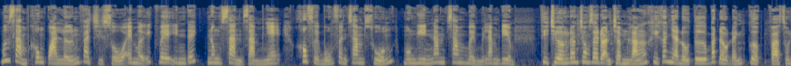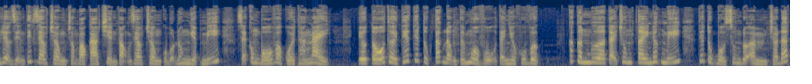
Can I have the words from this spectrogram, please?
mức giảm không quá lớn và chỉ số MXV Index nông sản giảm nhẹ 0,4% xuống 1.575 điểm. Thị trường đang trong giai đoạn trầm lắng khi các nhà đầu tư bắt đầu đánh cược và số liệu diện tích gieo trồng trong báo cáo triển vọng gieo trồng của Bộ Nông nghiệp Mỹ sẽ công bố vào cuối tháng này. Yếu tố thời tiết tiếp tục tác động tới mùa vụ tại nhiều khu vực. Các cơn mưa tại Trung Tây nước Mỹ tiếp tục bổ sung độ ẩm cho đất,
